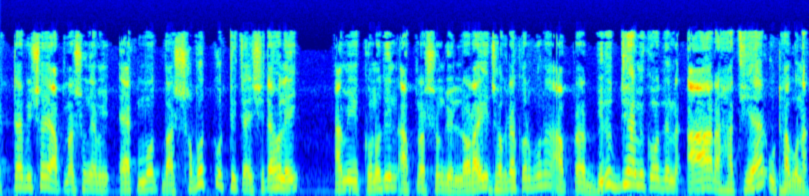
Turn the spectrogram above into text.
একটা বিষয়ে আপনার সঙ্গে আমি একমত বা শপথ করতে চাই, সেটা হলেই আমি কোনোদিন আপনার সঙ্গে লড়াই ঝগড়া করব না, আপনার বিরুদ্ধে আমি কোনোদিন আর হাতিয়ার উঠাবো না।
